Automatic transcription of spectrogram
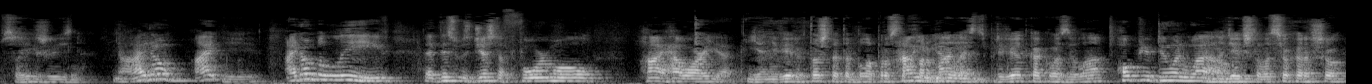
в своих жизнях. Now, I don't, I, I don't believe that this was just a formal, hi, how are you? я не верю в то, что это была просто How формальность. Привет, как вас дела? Hope you're doing Я well. надеюсь, что у вас все хорошо.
